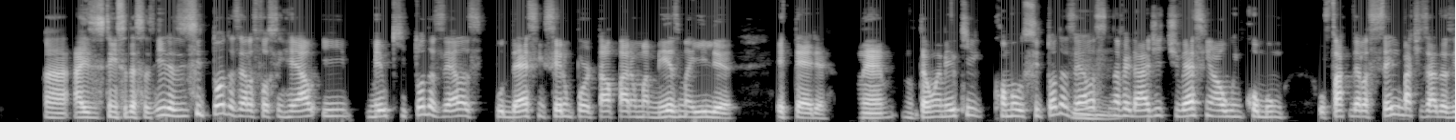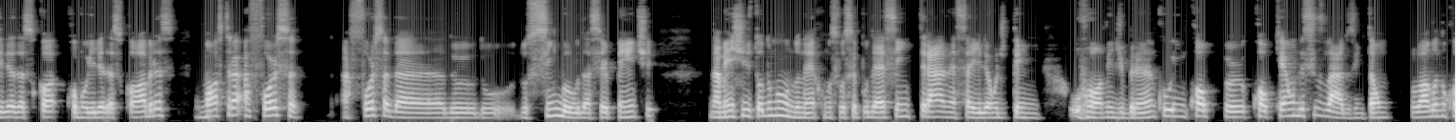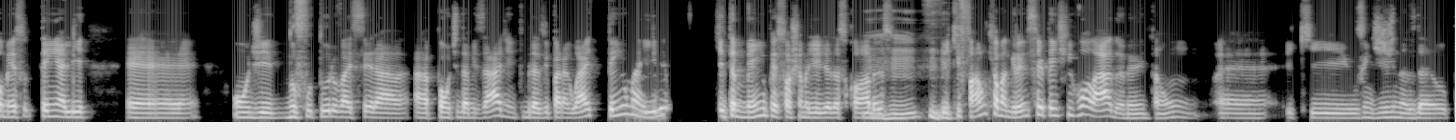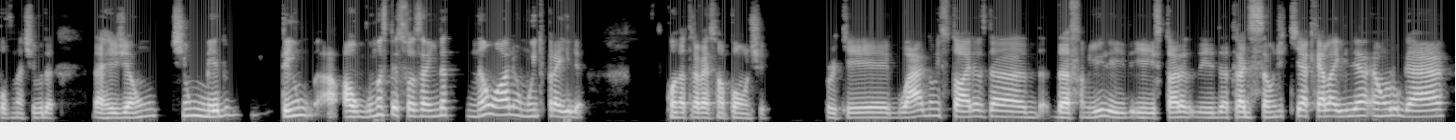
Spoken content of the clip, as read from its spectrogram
a, a, existência dessas ilhas e se todas elas fossem real e meio que todas elas pudessem ser um portal para uma mesma ilha etérea, né? Então é meio que como se todas elas, uhum. na verdade, tivessem algo em comum. O fato delas serem batizadas ilha das como Ilha das Cobras mostra a força, a força da, do, do, do símbolo da serpente na mente de todo mundo, né? Como se você pudesse entrar nessa ilha onde tem o homem de branco em qual, por qualquer um desses lados. Então, logo no começo tem ali é, onde no futuro vai ser a, a ponte da amizade entre Brasil e Paraguai, tem uma ilha que também o pessoal chama de Ilha das Cobras, uhum. e que falam que é uma grande serpente enrolada, né? Então, é, e que os indígenas, da, o povo nativo da, da região tinham medo. Tem um, algumas pessoas ainda não olham muito para a ilha quando atravessam a ponte, porque guardam histórias da, da família e, e histórias e da tradição de que aquela ilha é um lugar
